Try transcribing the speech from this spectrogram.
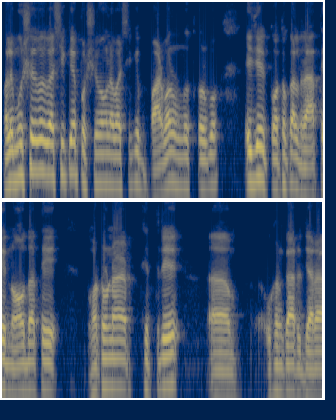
ফলে মুর্শিদাবাদবাসীকে, পশ্চিমবাংলাবাসীকে বারবার অনুরোধ করব, এই যে গতকাল রাতে নওদাতে ঘটনার ক্ষেত্রে ওখানকার যারা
